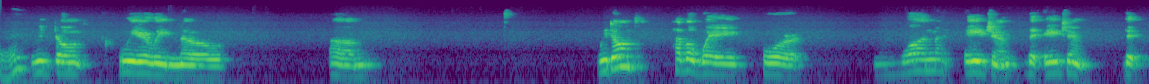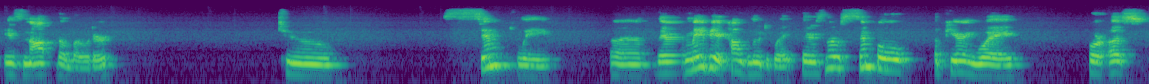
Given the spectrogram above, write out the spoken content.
Okay? we don't clearly know. Um, we don't have a way for one agent, the agent that is not the loader, to simply, uh, there may be a convoluted way. There's no simple appearing way for us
